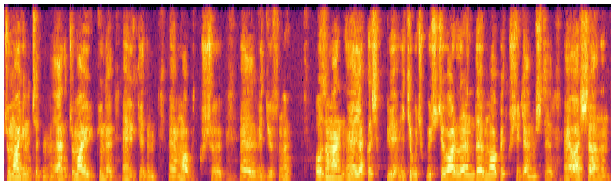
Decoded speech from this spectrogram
Cuma günü çektim. Yani Cuma günü e, yükledim e, muhabbet kuşu e, videosunu. O zaman e, yaklaşık bir iki buçuk üç civarlarında muhabbet kuşu gelmişti. E, aşağının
